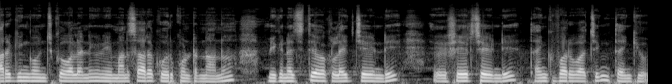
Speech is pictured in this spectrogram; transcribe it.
ఆరోగ్యంగా ఉంచుకోవాలని నేను మనసారా కోరుకుంటున్నాను. మీకు నచ్చితే ఒక లైక్ చేయండి షేర్ చేయండి. Thank you for watching. Thank you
